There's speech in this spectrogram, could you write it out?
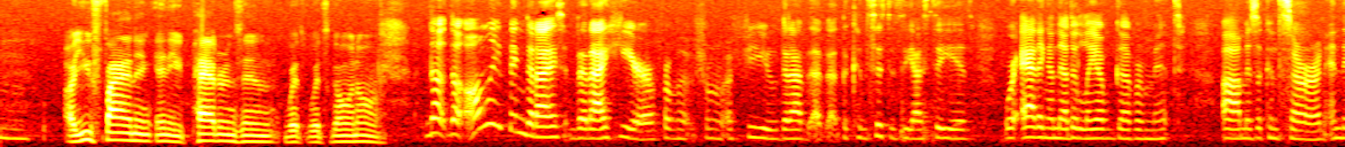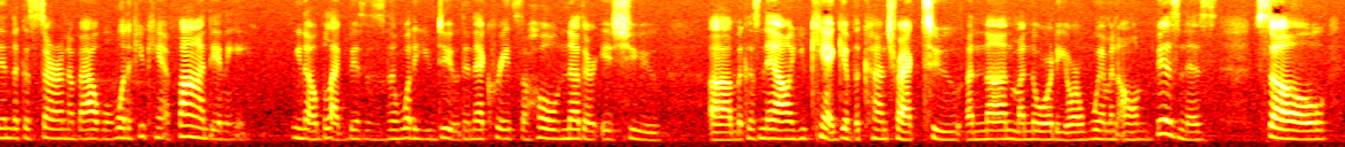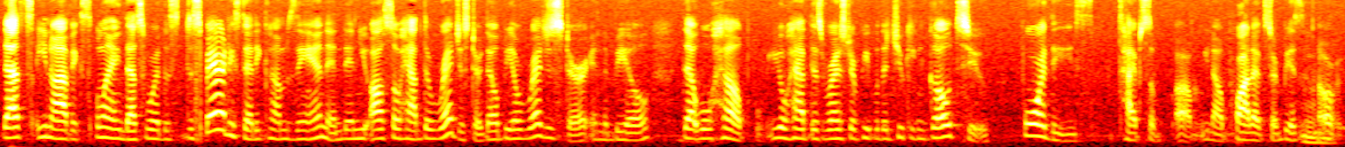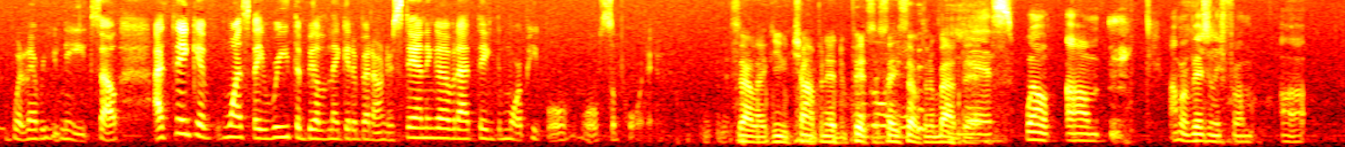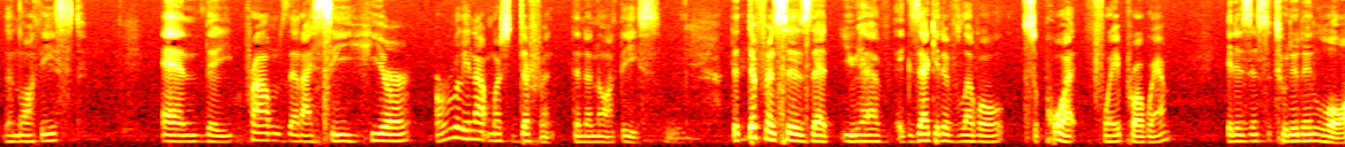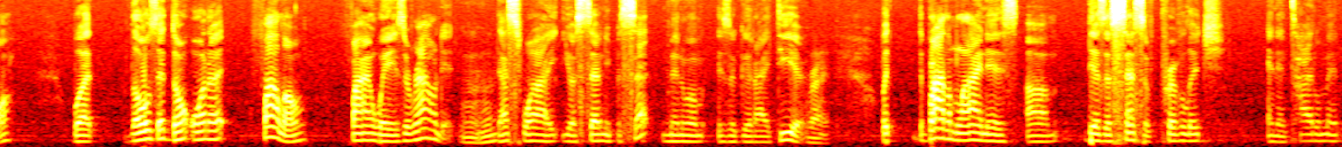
Are you finding any patterns in what, what's going on? The the only thing that I that I hear from a- from a few that I've, the consistency I see is we're adding another layer of government um, is a concern, and then the concern about well, what if you can't find any, you know, black businesses? Then what do you do? Then that creates a whole nother issue. Um, because now you can't give the contract to a non-minority or women-owned business, so that's, you know, I've explained, that's where this disparity study comes in, and then you also have the register. There'll be a register in the bill that will help. You'll have this register of people that you can go to for these types of, um, you know, products or business or whatever you need. So I think if, once they read the bill and they get a better understanding of it, I think the more people will support it. It sounds like you chomping at the pit to say something about that. Yes, well, um, I'm originally from uh, the Northeast, and the problems that I see here are really not much different than the Northeast. The difference is that you have executive level support for a program. It is instituted in law, but those that don't want to follow find ways around it. Mhm. That's why your 70% minimum is a good idea. Right. But the bottom line is um, there's a sense of privilege and entitlement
